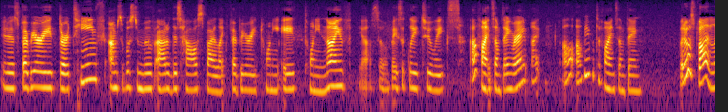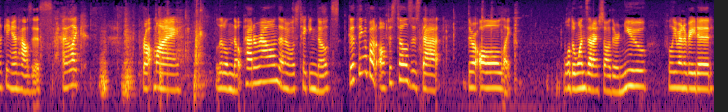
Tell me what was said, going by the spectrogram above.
It is February 13th. I'm supposed to move out of this house by like February 28th, 29th. Yeah, so basically two weeks. I'll find something, right? I, I'll, I'll be able to find something. But it was fun looking at houses. I like brought my little notepad around and I was taking notes. Good thing about office tells is that they're all like, well the ones that I saw they're new, fully renovated.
